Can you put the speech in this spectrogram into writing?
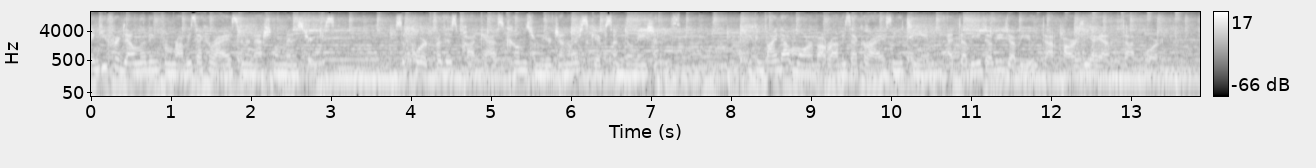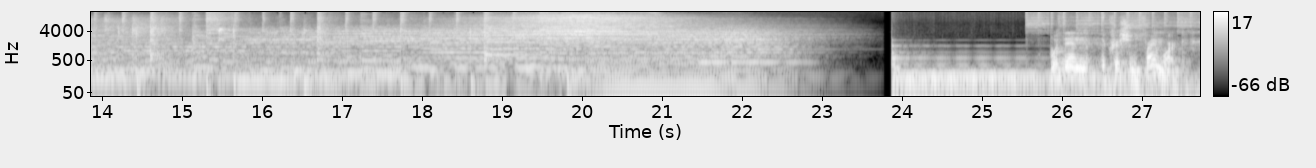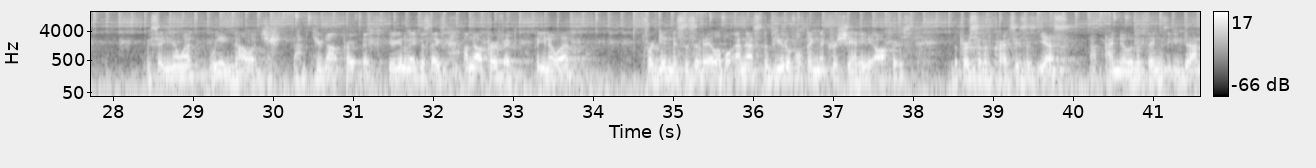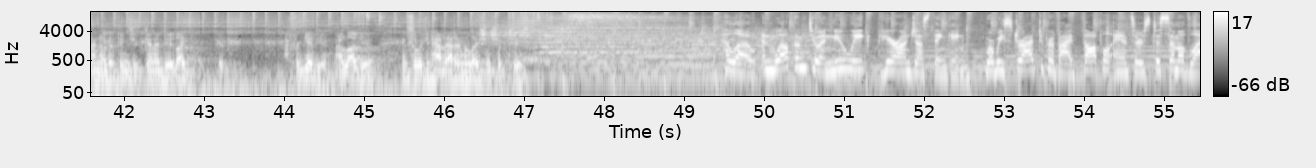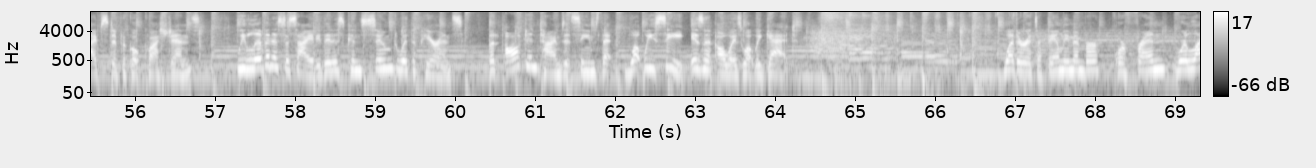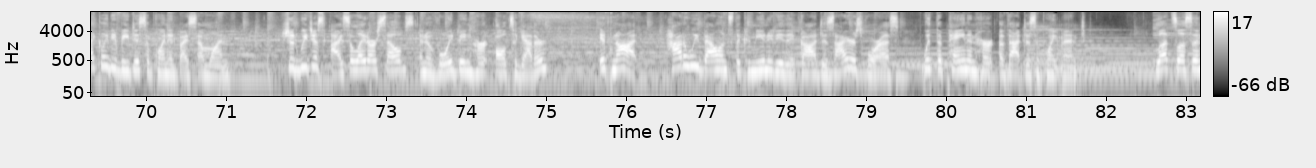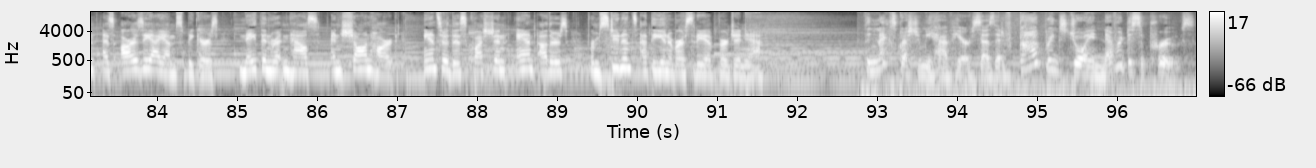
Thank you for downloading from Ravi Zacharias International Ministries. Support for this podcast comes from your generous gifts and donations. You can find out more about Ravi Zacharias and the team at www.rzim.org. Within the Christian framework, we say, you know what? We acknowledge you're not perfect. You're going to make mistakes. I'm not perfect. But you know what? Forgiveness is available. And that's the beautiful thing that Christianity offers. The person of Christ. He says, Yes, I know the things that you've done. I know the things you're going to do. Like, it, I forgive you. I love you. And so we can have that in relationship too. Hello, and welcome to a new week here on Just Thinking, where we strive to provide thoughtful answers to some of life's difficult questions. We live in a society that is consumed with appearance, but oftentimes it seems that what we see isn't always what we get. Whether it's a family member or friend, we're likely to be disappointed by someone. Should we just isolate ourselves and avoid being hurt altogether? If not, how do we balance the community that God desires for us with the pain and hurt of that disappointment? Let's listen as RZIM speakers Nathan Rittenhouse and Shawn Hart answer this question and others from students at the University of Virginia. The next question we have here says that if God brings joy and never disapproves,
